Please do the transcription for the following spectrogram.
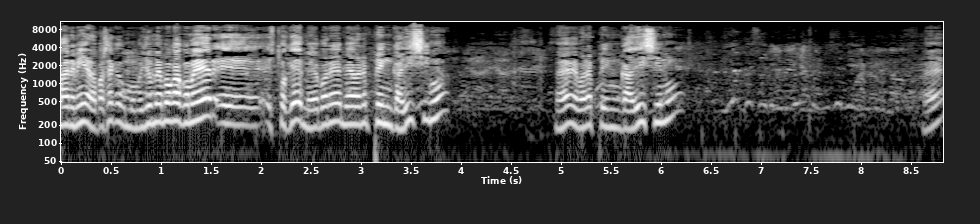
Madre mía, lo que pasa es que como yo me pongo a comer, eh, ¿esto qué? Me voy a poner, me voy a poner pringadísimo. ¿Eh? Me voy a poner pringadísimo. ¿Eh?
